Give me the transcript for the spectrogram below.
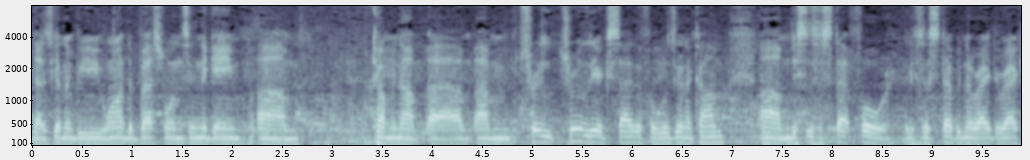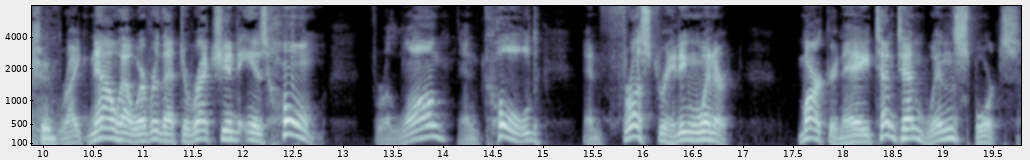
that's going to be one of the best ones in the game. Um, coming up. Uh, I'm truly, truly excited for what's going to come. Um, this is a step forward. This is a step in the right direction. Right now, however, that direction is home for a long and cold and frustrating winter. Mark Renee, 1010 wins sports.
